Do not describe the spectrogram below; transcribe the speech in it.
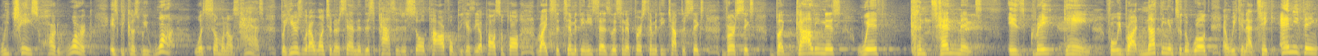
we chase hard work is because we want what someone else has. But here's what I want you to understand that this passage is so powerful because the apostle Paul writes to Timothy and he says, listen in 1 Timothy chapter 6 verse 6, but godliness with contentment is great gain. For we brought nothing into the world and we cannot take anything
